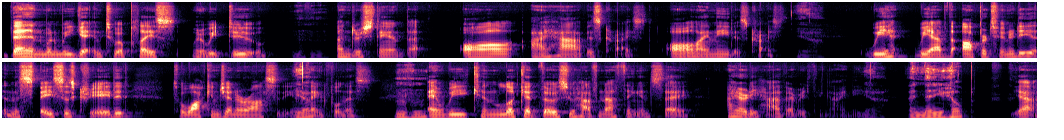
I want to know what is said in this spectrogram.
Then, when we get into a place where we do mm-hmm. understand that all I have is Christ, all I need is Christ. Yeah. We we have the opportunity and the space is created to walk in generosity and thankfulness. Mm-hmm. And we can look at those who have nothing and say, I already have everything I need. Yeah. And then you help. Yeah.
